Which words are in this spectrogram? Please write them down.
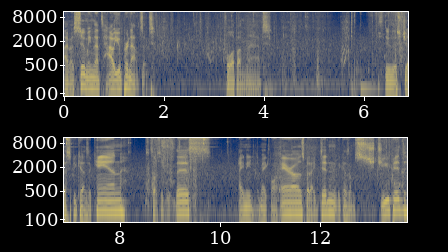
I'm assuming that's how you pronounce it. Full up on that. Do this just because I can. Let's also do this. I needed to make more arrows, but I didn't because I'm stupid.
